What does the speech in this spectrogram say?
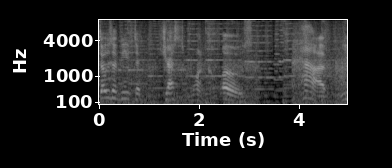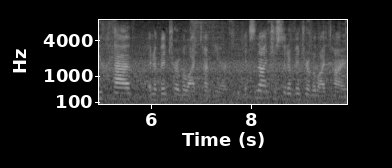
Those of you that just want clothes have you have an adventure of a lifetime here. It's not just an adventure of a lifetime.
